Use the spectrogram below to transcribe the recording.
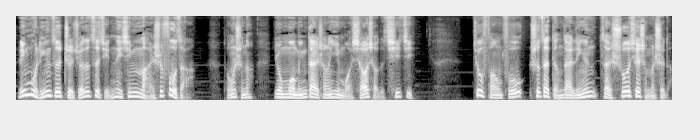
铃木玲子只觉得自己内心满是复杂，同时呢，又莫名带上了一抹小小的期冀，就仿佛是在等待林恩在说些什么似的。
